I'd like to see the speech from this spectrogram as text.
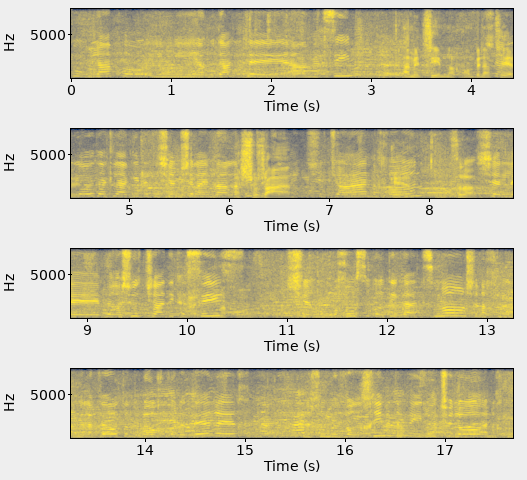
פעולה פה היא מאגודת אה, האמיצים. אמיצים, נכון, שאני בנצרת. לא יודעת להגיד את השם שלהם בערבית. השוג'ען. שוג'ען, נכון. כן. של, אה, בראשות שאדי קסיס. נכון. שהוא בחור סוכרתי בעצמו, שאנחנו נלווה אותנו לאורך כל הדרך. אנחנו מברכים את הפעילות שלו, אנחנו...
